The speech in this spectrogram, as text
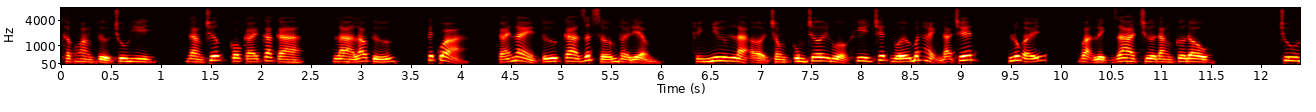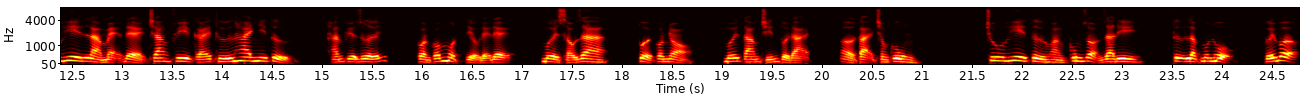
thập hoàng tử Chu Hy, đằng trước có cái ca ca, là lao tứ, kết quả, cái này tứ ca rất sớm thời điểm, hình như là ở trong cung chơi đùa khi chết đuối bất hạnh đã chết, lúc ấy, vạn lịch ra chưa đăng cơ đâu. Chu Hi là mẹ đẻ Trang Phi cái thứ hai nhi tử, hắn phía dưới, còn có một tiểu đệ đệ, 16 gia, tuổi con nhỏ, mới 8-9 tuổi đại, ở tại trong cung. Chu Hi từ hoàng cung dọn ra đi, tự lập môn hộ, cưới vợ,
